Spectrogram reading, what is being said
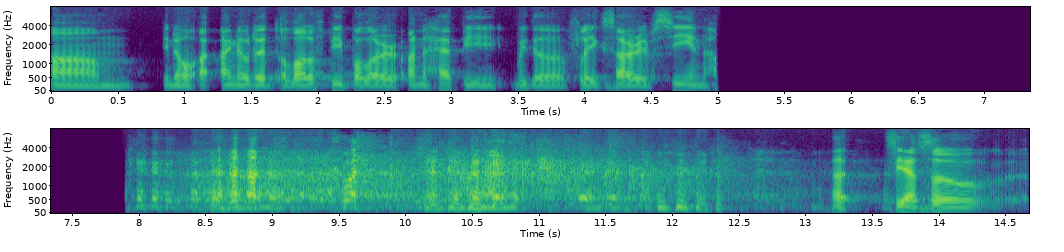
um, you know, I, I know that a lot of people are unhappy with the Flakes RFC and how uh, so yeah, so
